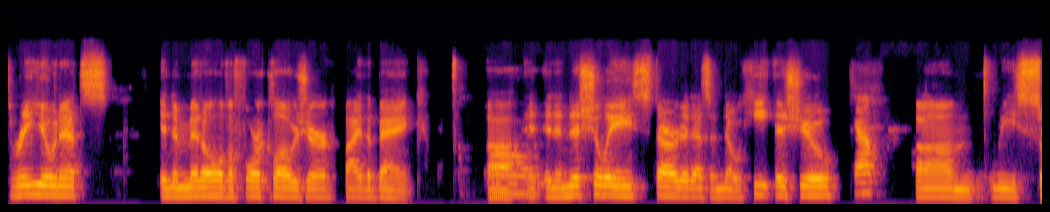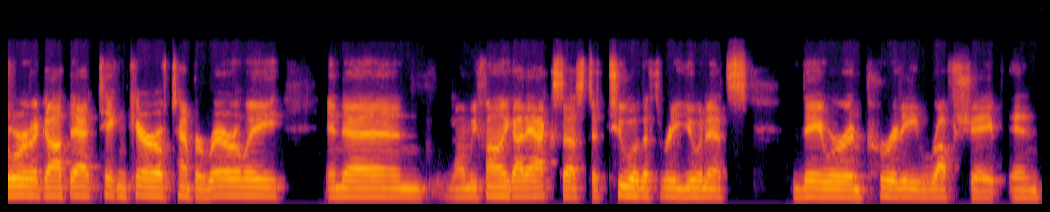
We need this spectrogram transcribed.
three units. in the middle of a foreclosure by the bank. Uh, Oh. it, it initially started as a no heat issue. Yep. Um, we sort of got that taken care of temporarily. And then when we finally got access to two of the three units, they were in pretty rough shape. And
